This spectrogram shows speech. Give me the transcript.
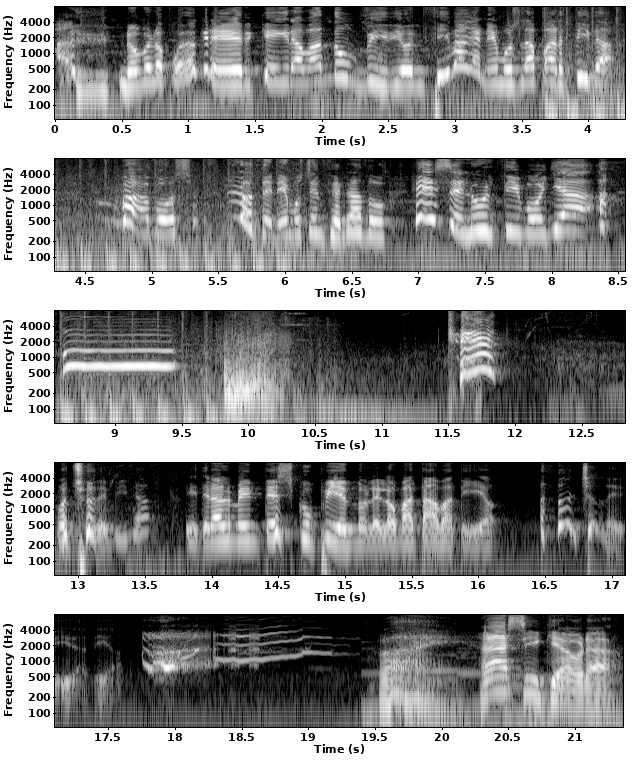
no me lo puedo creer que grabando un vídeo encima ganemos la partida. ¡Vamos! ¡Lo tenemos encerrado! ¡Es el último ya! ¿Qué? ¿Ocho de vida? Literalmente escupiéndole lo mataba, tío. Ocho de vida, tío. Ay, así que ahora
